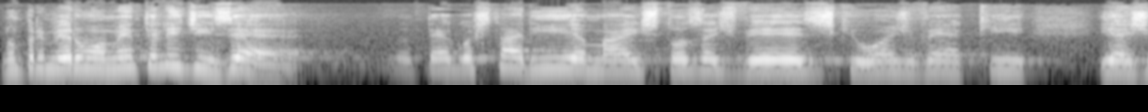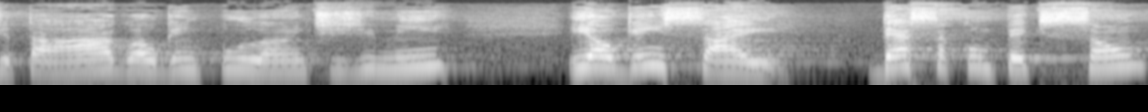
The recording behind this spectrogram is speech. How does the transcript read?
Num primeiro momento, ele diz: É, eu até gostaria, mas todas as vezes que o anjo vem aqui e agita a água, alguém pula antes de mim e alguém sai dessa competição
